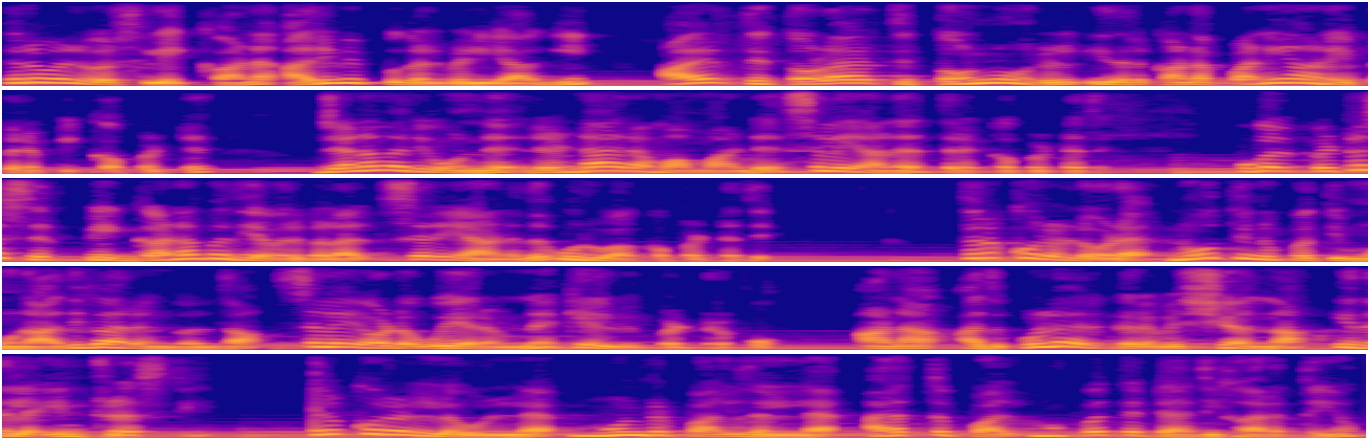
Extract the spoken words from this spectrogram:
திருவள்ளுவர் சிலைக்கான அறிவிப்புகள் வெளியாகி ஆயிரத்தி தொள்ளாயிரத்தி தொண்ணூறில் இதற்கான பணியாணை பிறப்பிக்கப்பட்டு ஜனவரி ஒன்னு இரண்டாயிரமாம் ஆண்டு சிலையானது திறக்கப்பட்டது. புகழ்பெற்ற சிற்பி கணபதி அவர்களால் சிறையானது உருவாக்கப்பட்டது. திருக்குறளோட நூத்தி முப்பத்தி மூணு அதிகாரங்கள் தான் சிலையோட உயரம்னு கேள்விப்பட்டிருப்போம். ஆனா அதுக்குள்ள இருக்கிற விஷயம் தான் இதுல இன்ட்ரெஸ்டிங் திருக்குறள்ல உள்ள மூன்று பால்கள்ல அறத்துப்பால் முப்பத்தெட்டு அதிகாரத்தையும்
